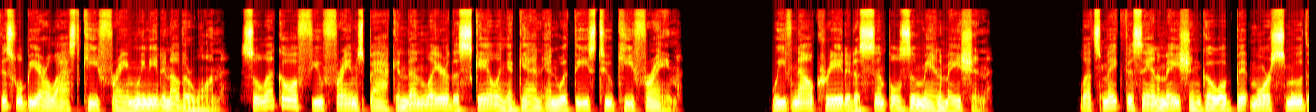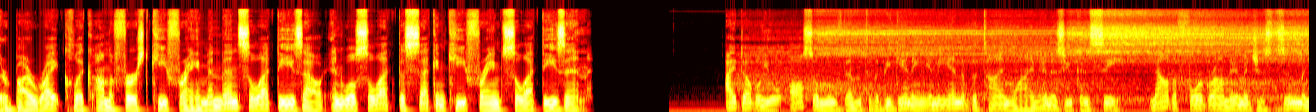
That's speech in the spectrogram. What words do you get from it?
This will be our last keyframe we need another one, so let go a few frames back and then layer the scaling again and with these two keyframe. We've now created a simple zoom animation. Let's make this animation go a bit more smoother by right-click on the first keyframe and then select ease out and we'll select the second keyframe select ease in. IW also moved them to the beginning and the end of the timeline and as you can see, now the foreground images zoom in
